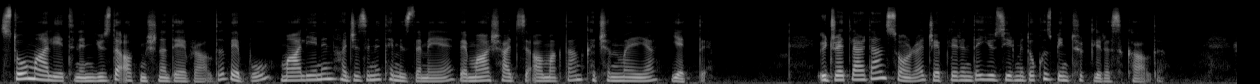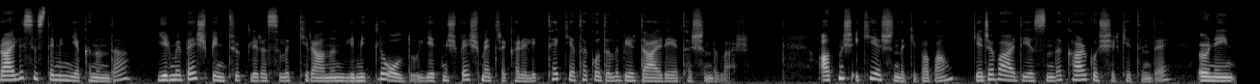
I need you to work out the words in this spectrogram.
stoğu maliyetinin %60'ına devraldı ve bu, maliyenin hacizini temizlemeye ve maaş hacizi almaktan kaçınmaya yetti. Ücretlerden sonra ceplerinde 129 bin Türk lirası kaldı. Raylı sistemin yakınında 25 bin Türk lirasılık kiranın limitli olduğu 75 metrekarelik tek yatak odalı bir daireye taşındılar. 62 yaşındaki babam gece vardiyasında kargo şirketinde, örneğin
